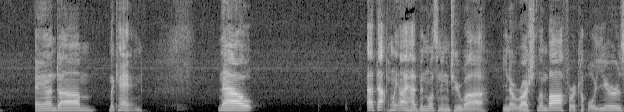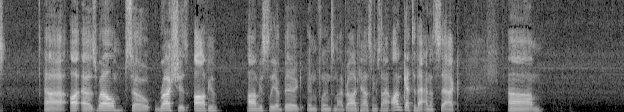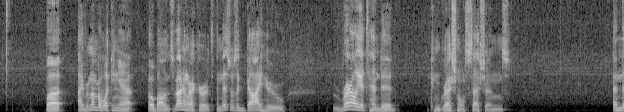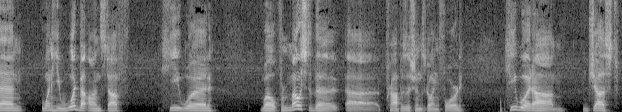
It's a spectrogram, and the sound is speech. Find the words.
and um, McCain. Now, at that point, I had been listening to, uh, you know, Rush Limbaugh for a couple of years uh, as well. So Rush is obvi- obviously a big influence in my broadcasting style. I'll get to that in a sec. Um, but I remember looking at Obama's voting records, and this was a guy who rarely attended congressional sessions. And then when he would vote on stuff, he would well, for most of the uh, propositions going forward, he would um, just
